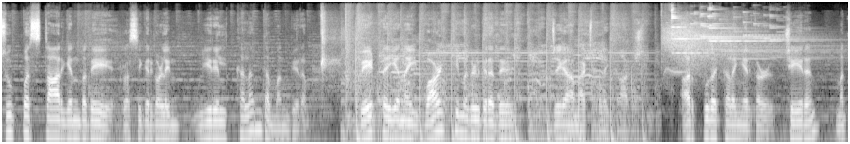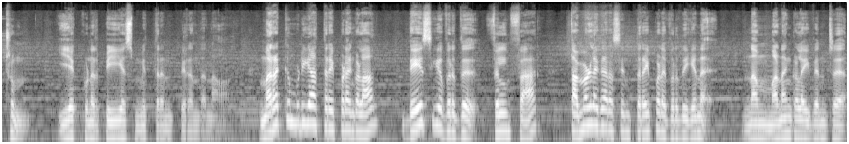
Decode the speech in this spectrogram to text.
சூப்பர் ஸ்டார் என்பதே ரசிகர்களின் உயிரில் கலந்த மந்திரம். வேட்டையனை வாழ்த்தி மகிழ்கிறது ஜெயா மேக்ஸ் தொலைக்காட்சி. அற்புத கலைஞர்கள் சேரன் மற்றும் இயக்குனர் பி எஸ் மித்ரன் பிறந்த நாள். மறக்க முடியாத திரைப்படங்களால் தேசிய விருது ஃபில்ம்ஃபேர் தமிழக அரசின் திரைப்பட விருது என நம் மனங்களை வென்ற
